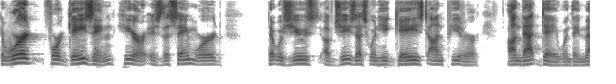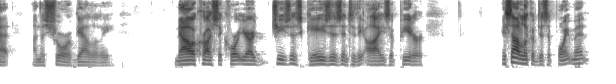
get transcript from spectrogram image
The word for gazing here is the same word that was used of Jesus when he gazed on Peter on that day when they met on the shore of Galilee. Now, across the courtyard, Jesus gazes into the eyes of Peter. It's not a look of disappointment,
